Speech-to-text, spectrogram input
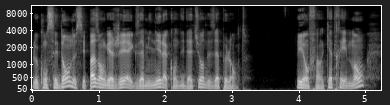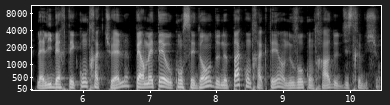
le concédant ne s'est pas engagé à examiner la candidature des appelantes. Et enfin, quatrièmement, la liberté contractuelle permettait au concédant de ne pas contracter un nouveau contrat de distribution.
